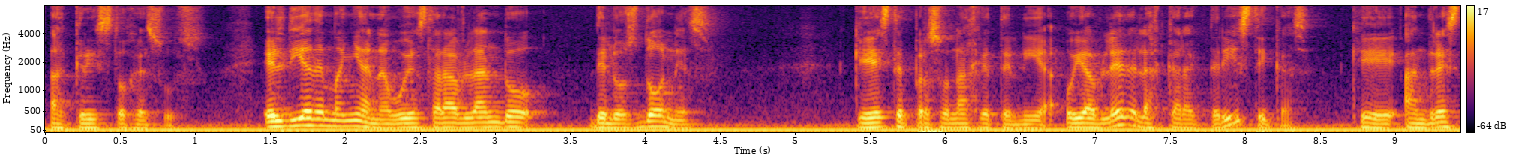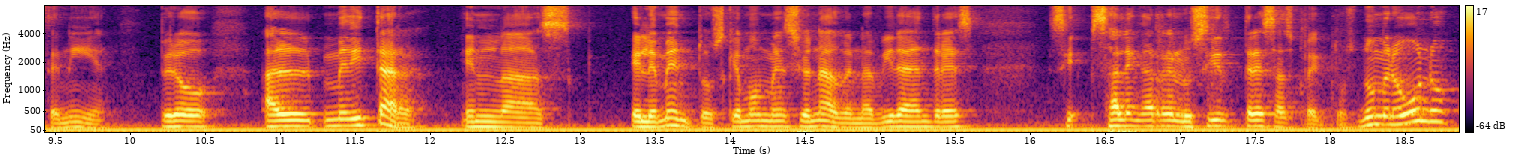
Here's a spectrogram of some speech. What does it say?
a Cristo Jesús. El día de mañana voy a estar hablando de los dones que este personaje tenía. Hoy hablé de las características que Andrés tenía, pero al meditar en los elementos que hemos mencionado en la vida de Andrés, salen a relucir tres aspectos. Número uno,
